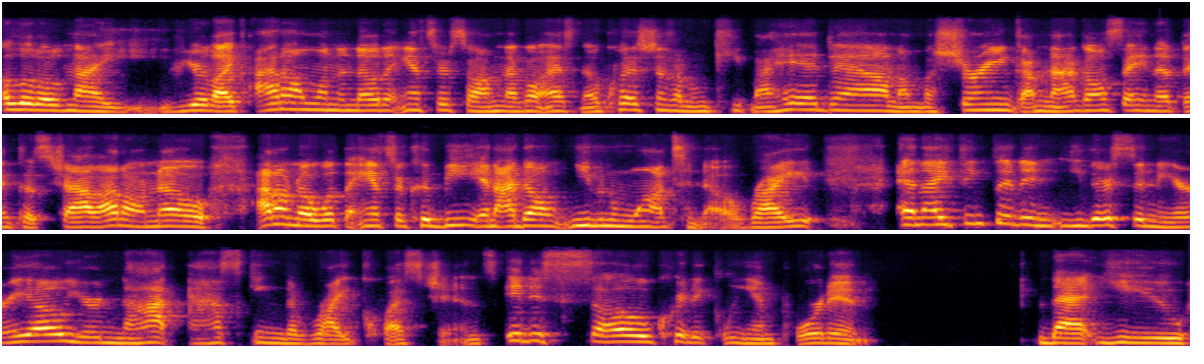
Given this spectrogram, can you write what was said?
a little naive leave. You're like, I don't want to know the answer, so I'm not gonna ask no questions. I'm gonna keep my head down. I'm gonna shrink. I'm not gonna say nothing because, child, I don't know. I don't know what the answer could be, and I don't even want to know, right? And I think that in either scenario, you're not asking the right questions. It is so critically important that you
